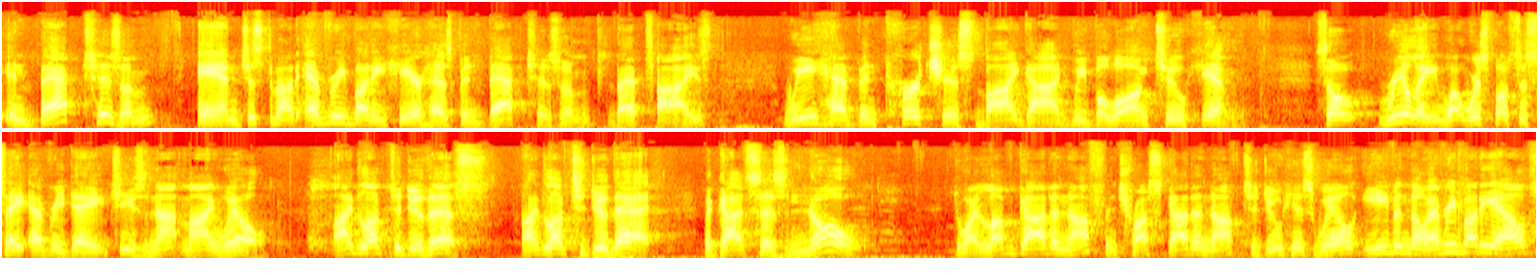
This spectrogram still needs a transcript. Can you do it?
in baptism, and just about everybody here has been baptism, baptized, we have been purchased by God. We belong to Him. So, really, what we're supposed to say every day, geez, not my will, I'd love to do this, I'd love to do that. But God says, no. Do I love God enough and trust God enough to do His will, even though everybody else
